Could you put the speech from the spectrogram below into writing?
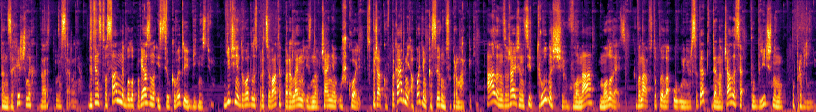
та незахищених верств населення. Дитинство Санни було пов'язано із цілковитою бідністю. Дівчині доводилось працювати паралельно із навчанням у школі. Спочатку в пекарні, а потім касиром в супермаркеті. Але незважаючи на ці труднощі, вона молодець. Вона вступила у університет, де навчалася публічному управлінню.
